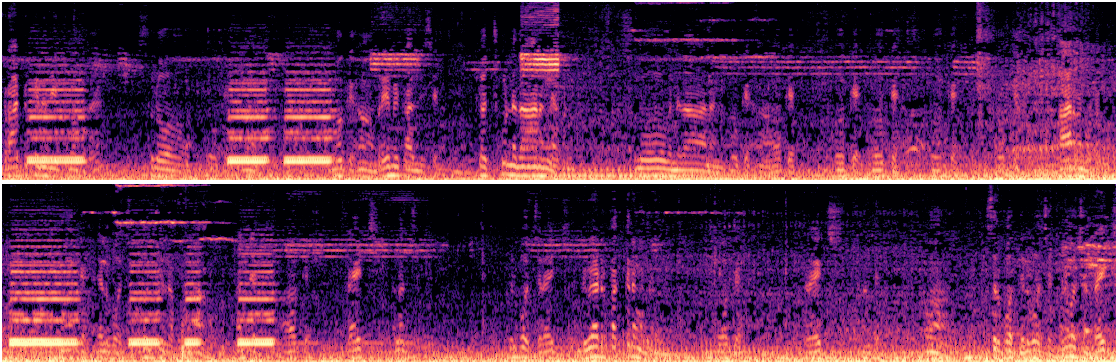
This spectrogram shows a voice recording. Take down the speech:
ట్రాఫిక్ అనేది ఎక్కువ ఉంటుంది స్లో ఓకే ఓకే బ్రేమే కాల్ చేసే క్లచ్ కూడా నిదానంగా స్లోగా నిదానంగా. Okay okay okay okay okay okay కారణం ఓకే వెళ్ళిపోవచ్చు. ఓకే రైట్ వెళ్ళొచ్చు వెళ్ళిపోవచ్చు రైట్ డివైడర్ పక్కనే ఉంది. ఓకే రైట్ అంటే సరిపోద్ది. వెళ్ళిపోవచ్చు వెళ్ళిపోవచ్చు రైట్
